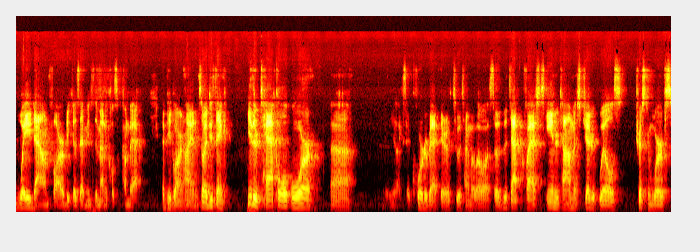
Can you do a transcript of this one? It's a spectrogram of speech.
way down far because that means the medicals have come back and people aren't high on him. So I do think either tackle or uh, you know, like I said, quarterback there Tua Tagovailoa. So the tackle clash is Andrew Thomas, Jedrick Wills, Tristan Wirfs.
